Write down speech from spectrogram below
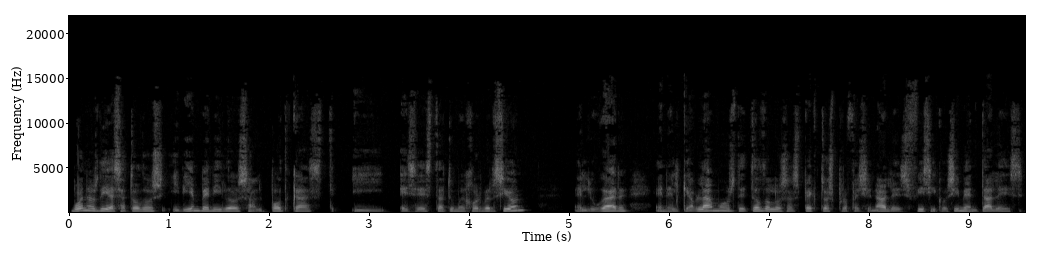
Buenos días a todos y bienvenidos al podcast ¿Y es esta tu mejor versión? El lugar en el que hablamos de todos los aspectos profesionales, físicos y mentales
